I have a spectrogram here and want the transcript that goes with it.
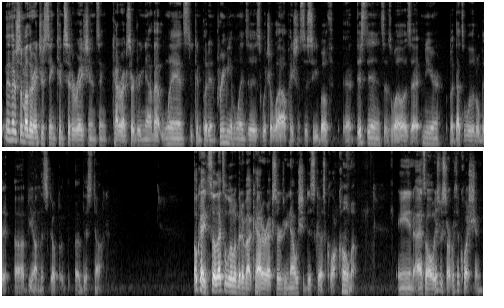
And then there's some other interesting considerations in cataract surgery now. That lens, you can put in premium lenses, which allow patients to see both at distance as well as at near, but that's a little bit uh, beyond the scope of, of this talk. Okay, so that's a little bit about cataract surgery. Now we should discuss glaucoma. And as always, we start with a question.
